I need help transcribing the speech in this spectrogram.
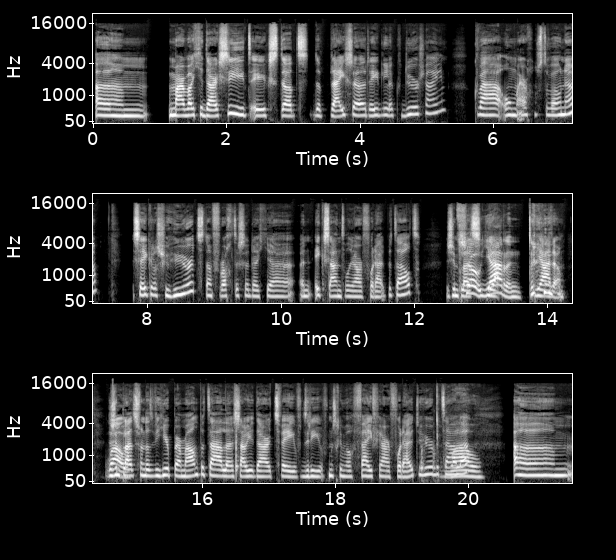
Um, maar wat je daar ziet, is dat de prijzen redelijk duur zijn qua om ergens te wonen. Zeker als je huurt, dan verwachten ze dat je een x aantal jaar vooruit betaalt. Dus in plaats, Zo, jaren. Ja, jaren. Dus in plaats van dat we hier per maand betalen, zou je daar twee of drie of misschien wel vijf jaar vooruit de huur betalen. Wow. Um,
